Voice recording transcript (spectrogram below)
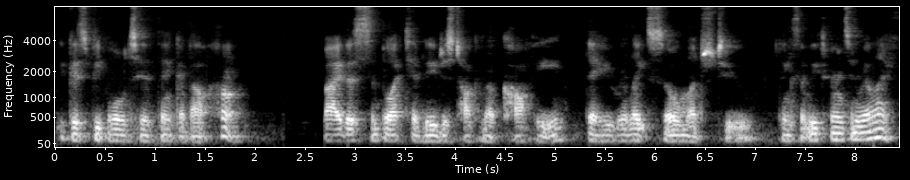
It gets people to think about, huh, by this simple activity, just talking about coffee, they relate so much to things that we experience in real life.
